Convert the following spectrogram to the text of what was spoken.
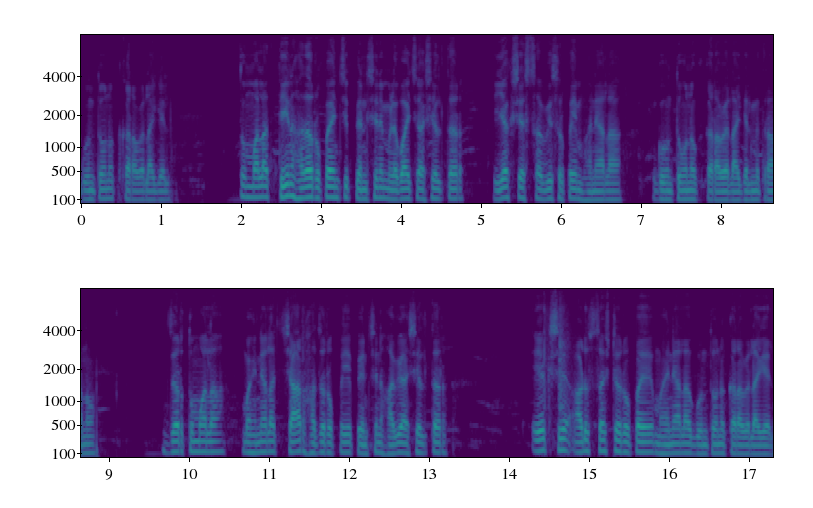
गुंतवणूक करावी लागेल. तुम्हाला तीन हजार रुपयांची पेन्शन मिळवायची असेल तर एकशे सव्वीस रुपये महिन्याला गुंतवणूक करावी लागेल मित्रांनो. जर तुम्हाला महिन्याला चार हजार रुपये पेन्शन हवी असेल तर एकशे अडुसष्ट रुपये महिन्याला गुंतवणूक करावी लागेल.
